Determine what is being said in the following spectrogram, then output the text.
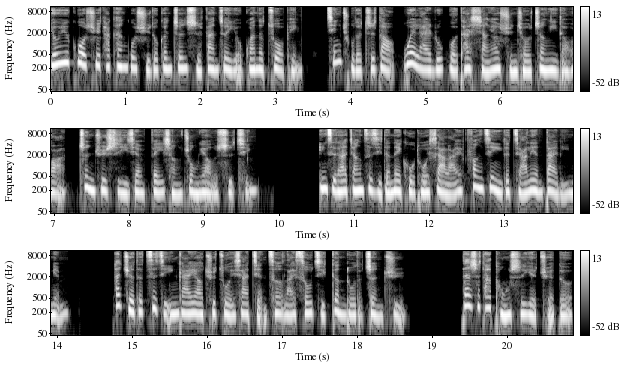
由于过去他看过许多跟真实犯罪有关的作品。清楚的知道，未来如果他想要寻求正义的话，证据是一件非常重要的事情。因此，他将自己的内裤脱下来，放进一个夹链袋里面。他觉得自己应该要去做一下检测，来搜集更多的证据。但是他同时也觉得，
